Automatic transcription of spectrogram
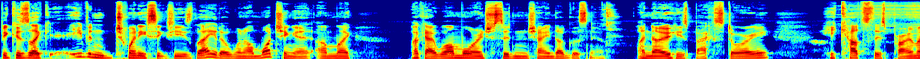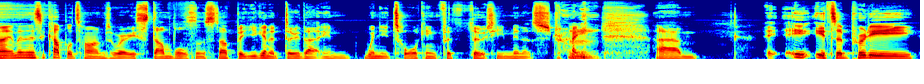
because, like, even 26 years later, when I'm watching it, I'm like, okay, well, I'm more interested in Shane Douglas now. I know his backstory. he cuts this promo. I mean, there's a couple of times where he stumbles and stuff, but you're going to do that in when you're talking for 30 minutes straight. Um, it, it's a pretty.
